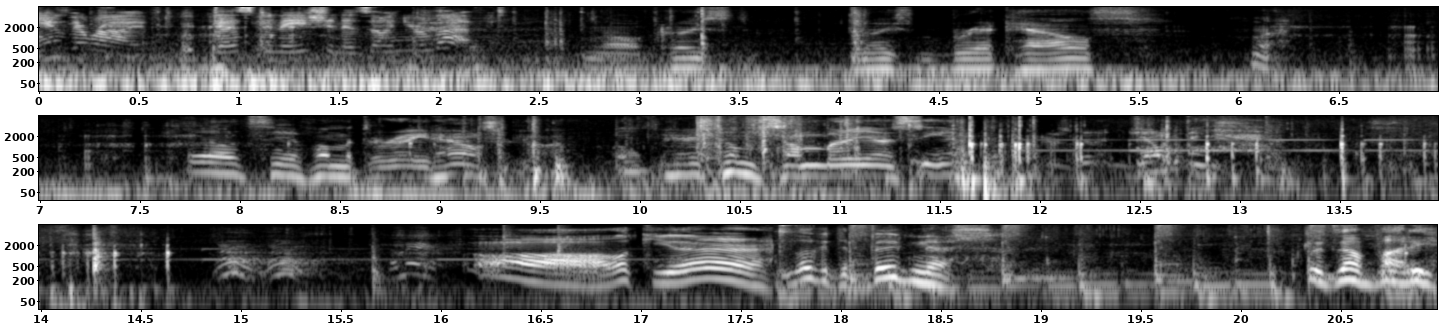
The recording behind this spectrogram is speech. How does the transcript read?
You've arrived. Destination is on your left. Oh, Christ. Nice brick house. Huh. Well, let's see if I'm at the right house or not. Oh, here comes somebody. I see him. He's gonna jump me. Oh, looky there. Look at the bigness. What's up, buddy?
